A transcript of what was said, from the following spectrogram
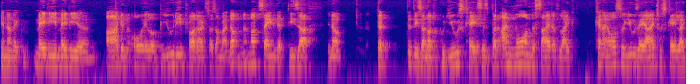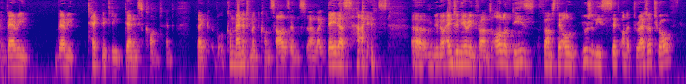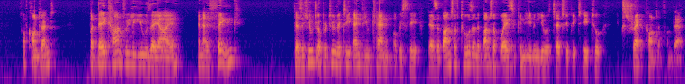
you know like maybe maybe um, argan oil or beauty products or something. Not not saying that these are you know that that these are not good use cases, but I'm more on the side of like, can I also use AI to scale like very very technically dense content, like management consultants, uh, like data science. Um, you know, engineering firms, all of these firms, they all usually sit on a treasure trove of content, but they can't really use AI and I think there's a huge opportunity, and you can obviously, there's a bunch of tools and a bunch of ways you can even use ChatGPT to extract content from there.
